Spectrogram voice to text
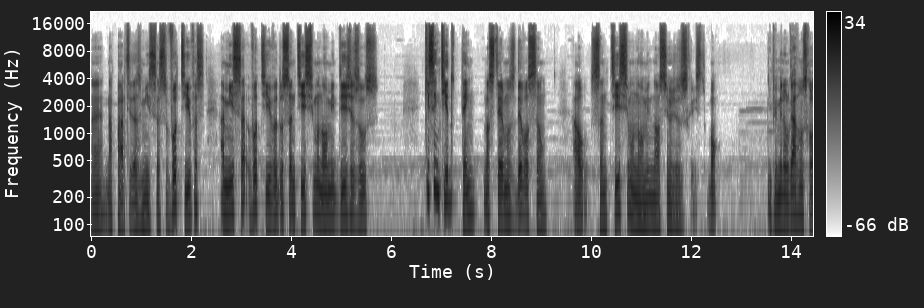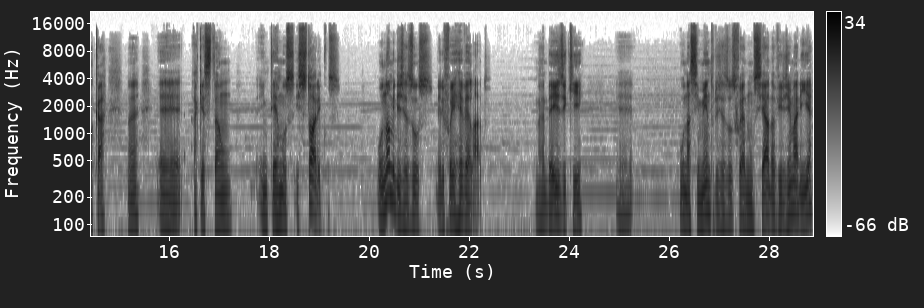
né, na parte das missas votivas, a missa votiva do Santíssimo Nome de Jesus. Que sentido tem nós termos devoção ao Santíssimo Nome de Nosso Senhor Jesus Cristo? Bom, em primeiro lugar, vamos colocar né, é, a questão em termos históricos. O nome de Jesus ele foi revelado, né? desde que é, o nascimento de Jesus foi anunciado à Virgem Maria,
